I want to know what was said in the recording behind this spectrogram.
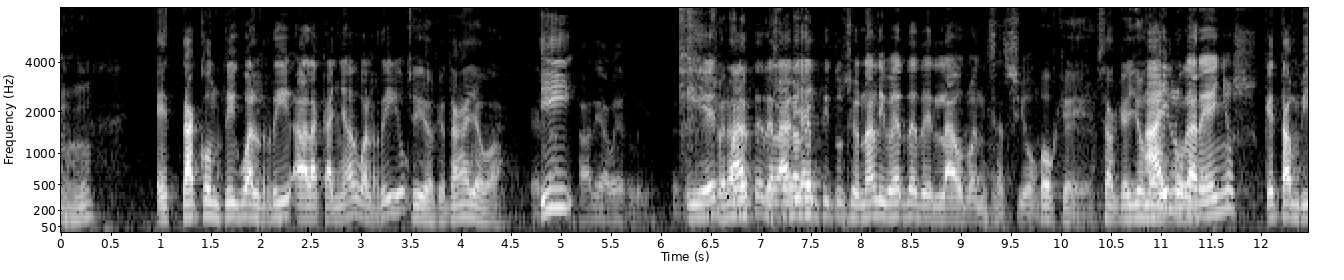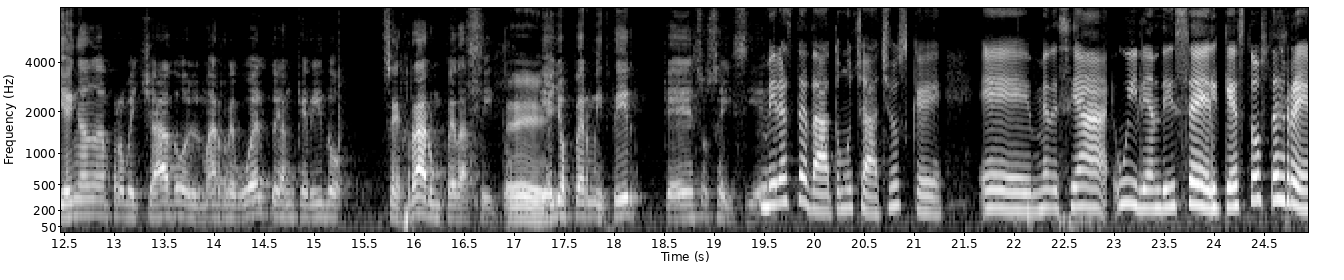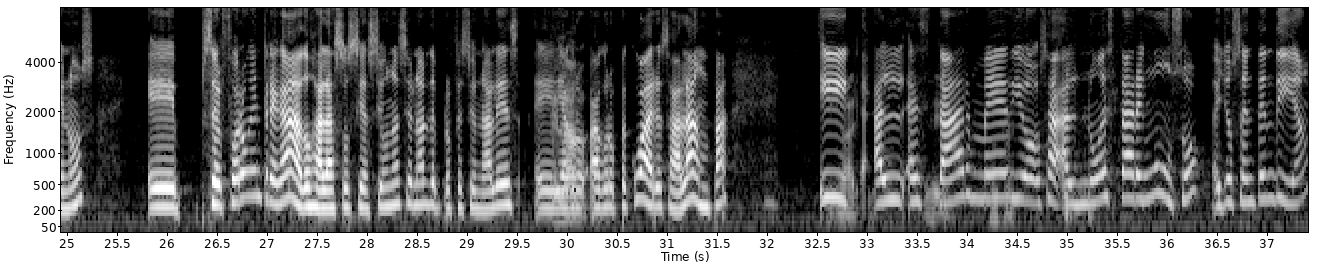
Está contigo al río, a la cañada o al río. Sí, el que están allá abajo. Y, Área verde. Y es era de- parte del área de- institucional y verde de la urbanización. Ok, o sea que ellos no Hay lugareños que también han aprovechado el mar revuelto y han querido cerrar un pedacito Sí. y ellos permitir que eso se hiciera. Mira este dato, muchachos, que eh, me decía William, dice él que estos terrenos eh, se fueron entregados a la Asociación Nacional de Profesionales eh, de agro-. Agropecuarios, a ALAMPA, y H. al estar medio, o sea, al no estar en uso, ellos se entendían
